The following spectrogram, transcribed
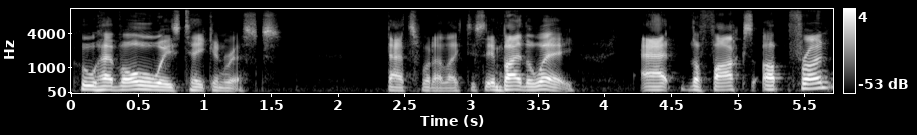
who have always taken risks. That's what I like to see. And by the way, at the Fox upfront,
